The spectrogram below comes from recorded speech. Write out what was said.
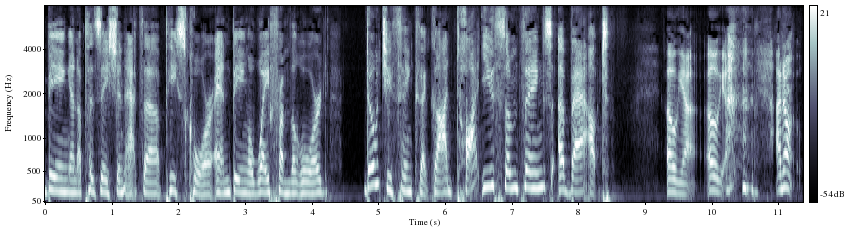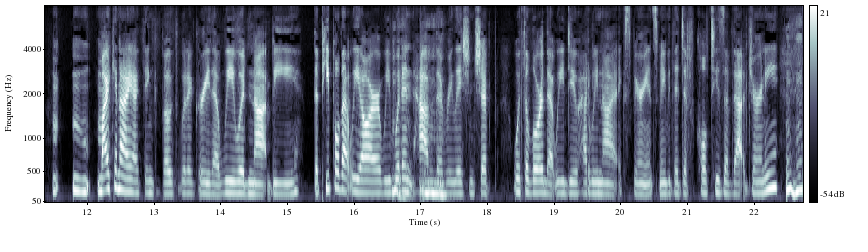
being in a position at the Peace Corps and being away from the Lord, don't you think that God taught you some things about Oh yeah. Oh yeah. I don't, M- Mike and I, I think both would agree that we would not be the people that we are. We wouldn't have mm-hmm. the relationship with the Lord that we do had we not experienced maybe the difficulties of that journey. Mm-hmm.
